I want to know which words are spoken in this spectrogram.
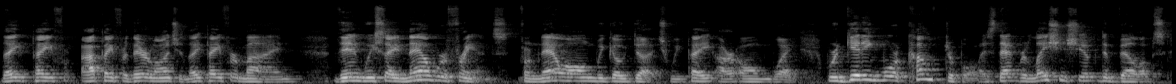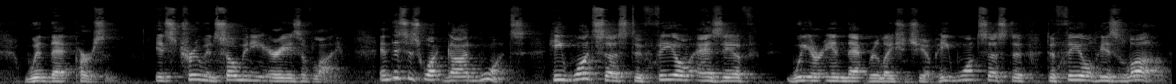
they pay for I pay for their lunch and they pay for mine then we say, now we're friends. From now on, we go Dutch. We pay our own way. We're getting more comfortable as that relationship develops with that person. It's true in so many areas of life. And this is what God wants. He wants us to feel as if we are in that relationship. He wants us to, to feel His love.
